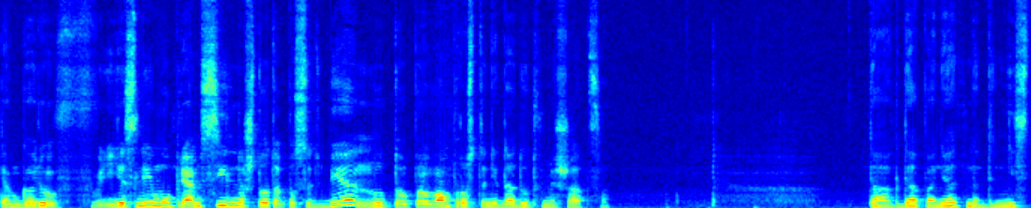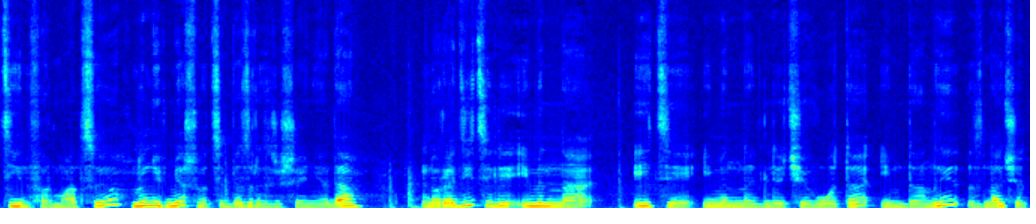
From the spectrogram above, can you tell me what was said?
Там говорю, если ему прям сильно что-то по судьбе, ну то вам просто не дадут вмешаться. Так, да, понятно, донести информацию, но не вмешиваться без разрешения, да. Но родители именно эти, именно для чего-то им даны, значит,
